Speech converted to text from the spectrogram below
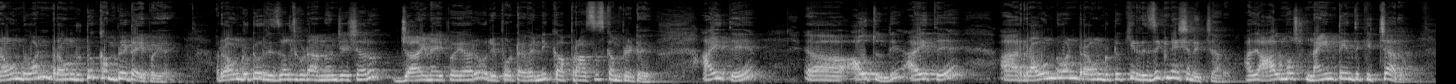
round one round two complete అయిపోయాయి. రౌండ్ టూ రిజల్ట్స్ కూడా అనౌన్స్ చేశారు. జాయిన్ అయిపోయారు. రిపోర్ట్ అవన్నీ ప్రాసెస్ కంప్లీట్ అయ్యాయి. అయితే అవుతుంది. అయితే ఆ రౌండ్ వన్ రౌండ్ టూకి రిజిగ్నేషన్ ఇచ్చారు. అది ఆల్మోస్ట్ నైన్టీన్త్కి ఇచ్చారు.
